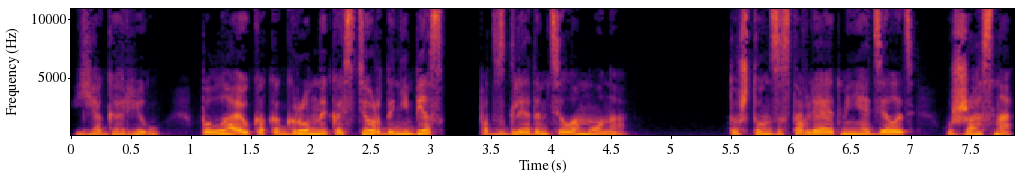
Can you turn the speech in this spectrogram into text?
Я горю, пылаю, как огромный костер до небес, под взглядом Теламона. То, что он заставляет меня делать, ужасно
